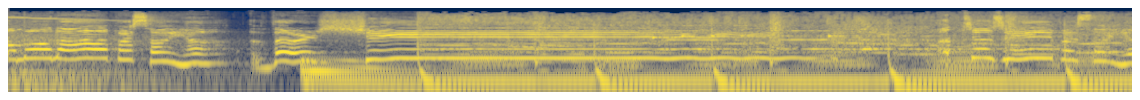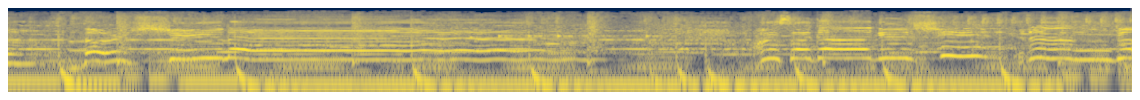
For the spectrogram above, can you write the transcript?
어머나 벌써 8시 어쩌지 벌써 8시네 회사 가기 싫은걸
